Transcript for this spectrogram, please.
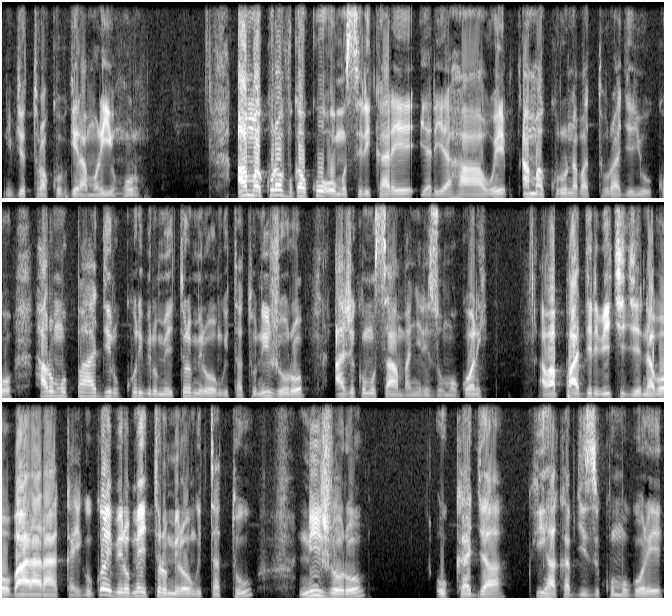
ni byo turakubwira muri iyi nkuru. Amakuru avuga ko uwo musirikare yari yahawe amakuru n'abaturage y'uko hari umupadiri ukora ibirometero mirongo itatu nijoro aje kumusambanyiriza umugore. Abapadiri b'iki gihe nabo bararakaye gukora ibirometero mirongo itatu nijoro ukajya kwihakabyiza ku mugore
